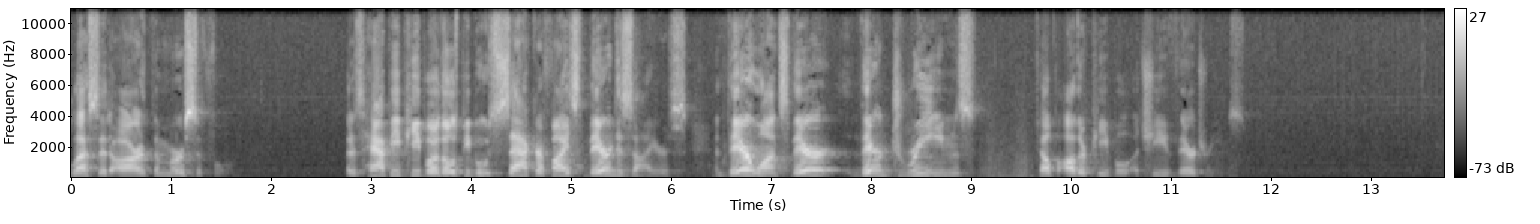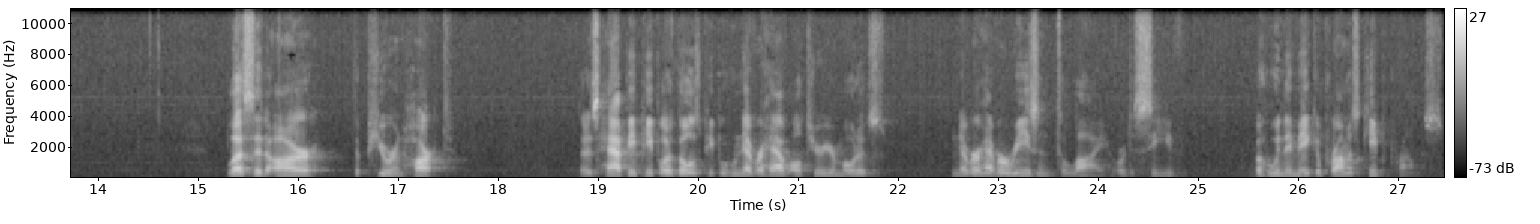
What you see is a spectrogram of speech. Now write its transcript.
Blessed are the merciful. That is, happy people are those people who sacrifice their desires and their wants, their, their dreams, to help other people achieve their dreams. Blessed are the pure in heart. That is, happy people are those people who never have ulterior motives, never have a reason to lie or deceive, but who, when they make a promise, keep a promise.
